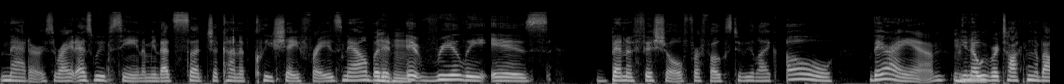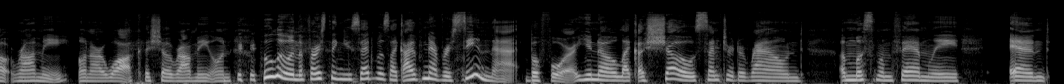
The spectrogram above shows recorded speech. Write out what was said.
matters, right? As we've seen. I mean, that's such a kind of cliche phrase now, but it, mm-hmm. it really is beneficial for folks to be like, oh, there I am. You know, mm-hmm. we were talking about Ramy on our walk, the show Ramy on Hulu, and the first thing you said was like, I've never seen that before. You know, like a show centered around a Muslim family and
